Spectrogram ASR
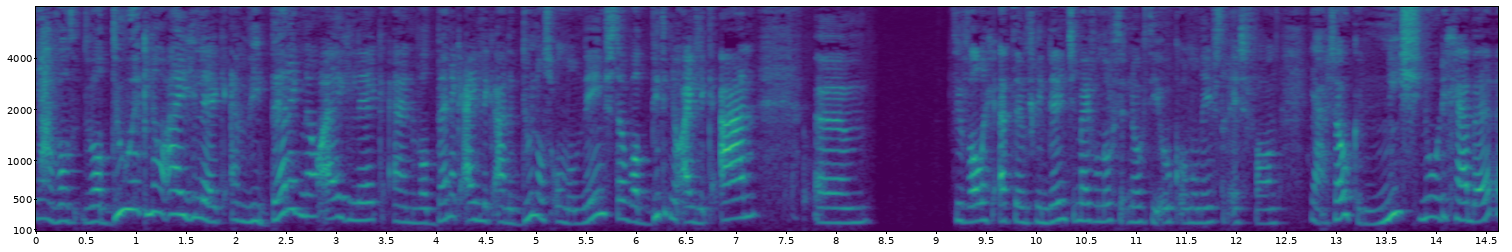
Ja, wat, wat doe ik nou eigenlijk? En wie ben ik nou eigenlijk? En wat ben ik eigenlijk aan het doen als onderneemster? Wat bied ik nou eigenlijk aan? Um, toevallig appte een vriendinnetje mij vanochtend nog, die ook onderneemster is, van... Ja, zou ik een niche nodig hebben?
